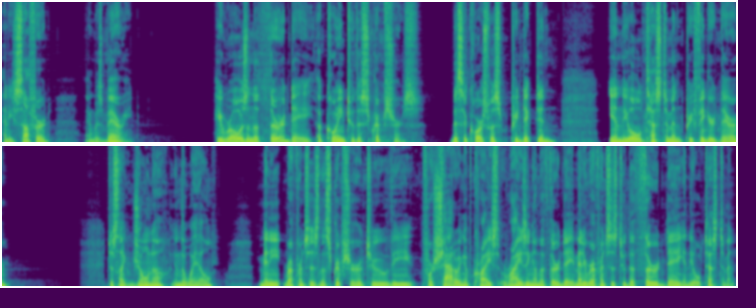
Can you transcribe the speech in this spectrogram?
And he suffered and was buried. He rose on the third day according to the scriptures. This, of course, was predicted in the Old Testament, prefigured there just like Jonah in the whale. Many references in the scripture to the foreshadowing of Christ rising on the third day. Many references to the third day in the Old Testament.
